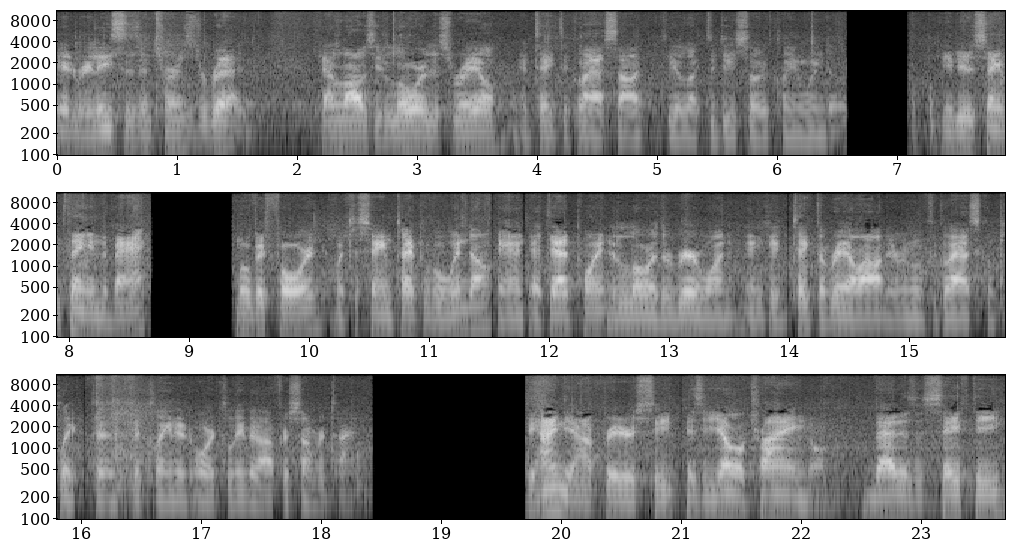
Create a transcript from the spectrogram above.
it releases and turns to red. That allows you to lower this rail and take the glass out if you elect to do so to clean windows. You do the same thing in the back. Move it forward with the same type of a window, and at that point it'll lower the rear one, and you can take the rail out and remove the glass complete to, to clean it or to leave it out for summertime. Behind the operator's seat is a yellow triangle that is a safety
